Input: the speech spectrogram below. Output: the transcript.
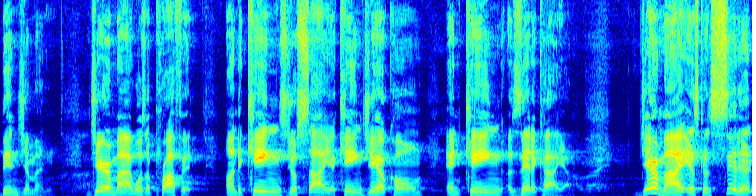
Benjamin. Jeremiah was a prophet under kings Josiah, King Jeroboam, and King Zedekiah. Jeremiah is considered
